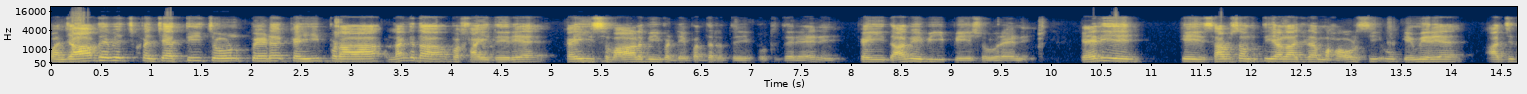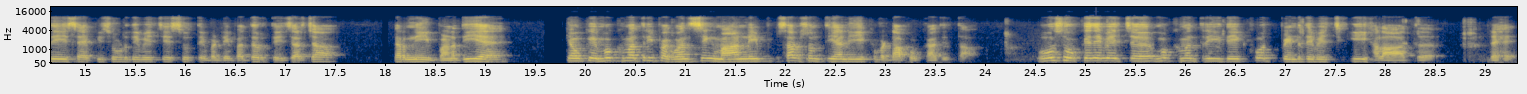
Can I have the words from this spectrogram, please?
ਪੰਜਾਬ ਦੇ ਵਿੱਚ ਪੰਚਾਇਤੀ ਚੋਣ ਪਿੜ ਕਈ ਪੜਾ ਲੰਘਦਾ ਵਿਖਾਈ ਦੇ ਰਿਹਾ ਹੈ। ਕਈ ਸਵਾਲ ਵੀ ਵੱਡੇ ਪੱਧਰ ਤੇ ਉੱਠਦੇ ਰਹੇ ਨੇ, ਕਈ ਦਾਅਵੇ ਵੀ ਪੇਸ਼ ਹੋ ਰਹੇ ਨੇ। ਕਹਿ ਲਈਏ ਕਿ ਸਰਬਸੰਮਤੀ ਵਾਲਾ ਜਿਹੜਾ ਮਾਹੌਲ ਸੀ ਉਹ ਕਿਵੇਂ ਰਿਹਾ ਅੱਜ ਦੇ ਇਸ ਐਪੀਸੋਡ ਦੇ ਵਿੱਚ ਇਸ ਉੱਤੇ ਵੱਡੇ ਪੱਧਰ ਉੱਤੇ ਚਰਚਾ ਕਰਨੀ ਬਣਦੀ ਹੈ, ਕਿਉਂਕਿ ਮੁੱਖ ਮੰਤਰੀ ਭਗਵੰਤ ਸਿੰਘ ਮਾਨ ਨੇ ਸਰਬਸੰਮਤੀਆਂ ਲਈ ਇੱਕ ਵੱਡਾ ਹੋਕਾ ਦਿੱਤਾ। ਉਸ ਹੋਕੇ ਦੇ ਵਿੱਚ ਮੁੱਖ ਮੰਤਰੀ ਦੇ ਖੁਦ ਪਿੰਡ ਦੇ ਵਿੱਚ ਕੀ ਹਾਲਾਤ ਰਹੇ?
